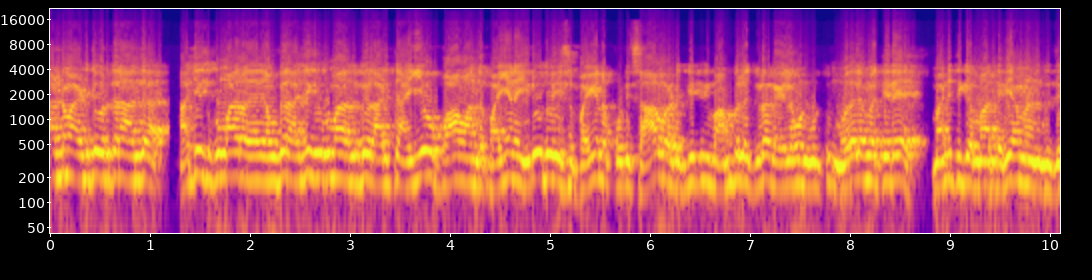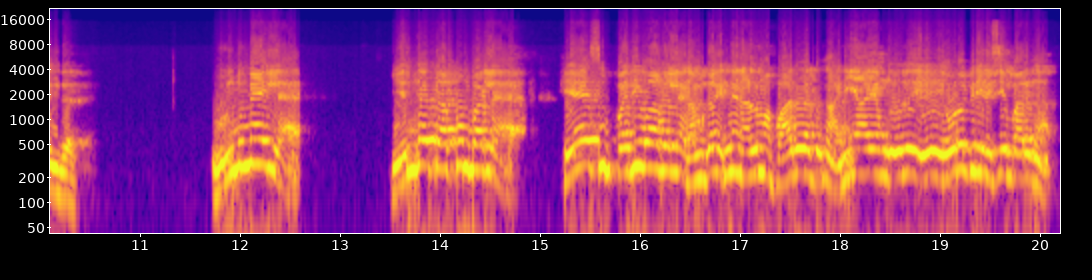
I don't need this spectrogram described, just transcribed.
அண்ணமா அடிச்சு ஒருத்தர் அந்த அஜித் குமார் பேர் அஜித் குமார் அந்த பேர் அடிச்சு ஐயோ பாவம். அந்த பையனை இருபது வயசு பையனை போட்டு சாவு அடிச்சுட்டு ஐம்பது லட்ச ரூபாய் கையில கொண்டு கொடுத்து முதலமைச்சரே மன்னிச்சுக்கம்மா தெரியாம நடந்துச்சுங்க. ஒண்ணுமே இல்ல. எந்த தப்பும் படல. கேஸ் பதிவாகல நமக்கு என்ன நல்லமா பாதுகாத்துங்க அநியாயம்ங்கிறது எவ்வளவு பெரிய விஷயம் பாருங்க.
